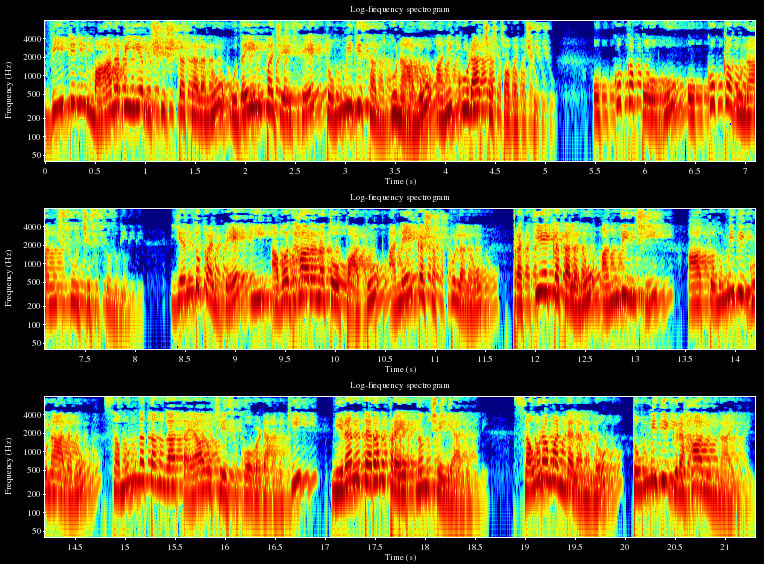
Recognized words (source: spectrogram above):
వీటిని మానవీయ విశిష్టతలను ఉదయింపజేసే తొమ్మిది సద్గుణాలు అని కూడా చెప్పవచ్చు. ఒక్కొక్క పోగు ఒక్కొక్క గుణాన్ని సూచిస్తుంది. ఎందుకంటే ఈ అవధారణతో పాటు అనేక శక్తులను ప్రత్యేకతలను అందించి ఆ తొమ్మిది గుణాలను సమున్నతంగా తయారు చేసుకోవడానికి నిరంతరం ప్రయత్నం చేయాలి. సౌరమండలంలో తొమ్మిది గ్రహాలున్నాయి.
